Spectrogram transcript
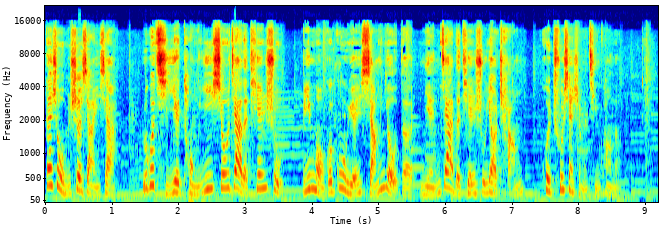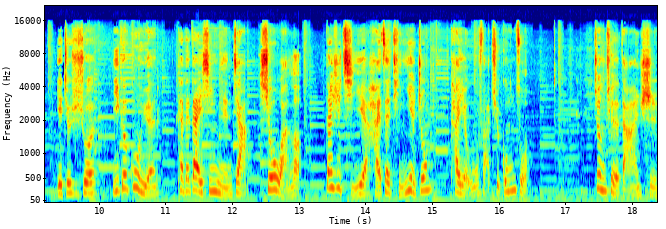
但是我们设想一下，如果企业统一休假的天数比某个雇员享有的年假的天数要长，会出现什么情况呢？也就是说，一个雇员他的带薪年假休完了，但是企业还在停业中，他也无法去工作。正确的答案是，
